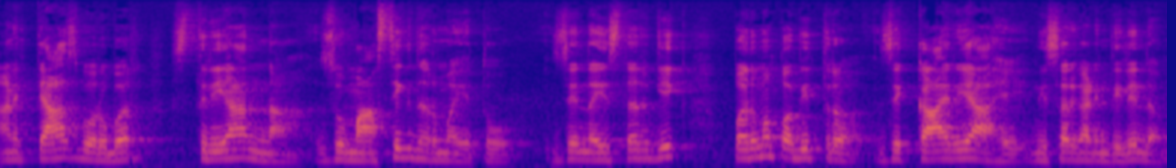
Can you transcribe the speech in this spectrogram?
आणि त्याचबरोबर स्त्रियांना जो मासिक धर्म येतो जे नैसर्गिक परमपवित्र जे कार्य आहे निसर्गाने दिलेलं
